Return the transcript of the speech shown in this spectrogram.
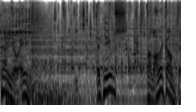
Radio 1. Het nieuws van alle kanten.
